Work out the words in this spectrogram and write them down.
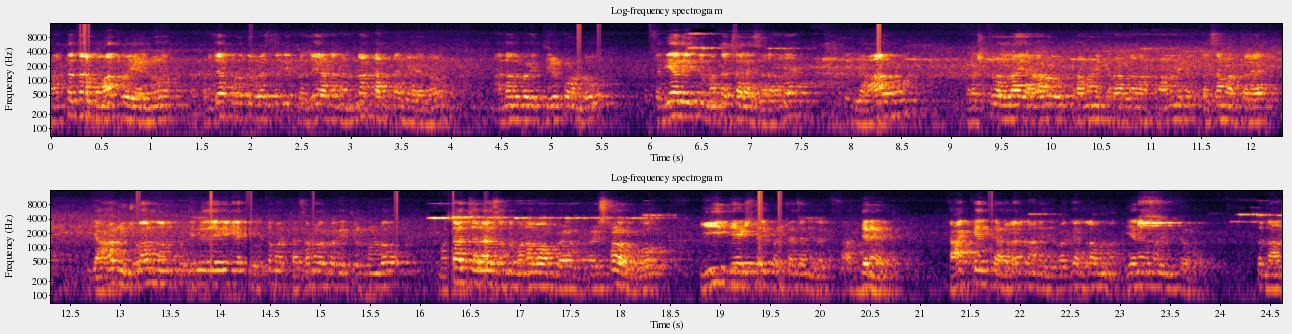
ಮತದ ಮಹತ್ವ ಏನು ಪ್ರಜಾಪ್ರಭುತ್ವ ವ್ಯವಸ್ಥೆಯಲ್ಲಿ ಪ್ರಜೆಯಾದ ನನ್ನ ಕರ್ತವ್ಯ ಏನು ಅನ್ನೋದ್ರ ಬಗ್ಗೆ ತಿಳ್ಕೊಂಡು ಸರಿಯಾದ ರೀತಿ ಮತ ಚಲಾಯಿಸ್ತಾರೆ ಯಾರು ಭ್ರಷ್ಟರಲ್ಲ, ಯಾರು ಪ್ರಾಮಾಣಿಕರಲ್ಲ ಪ್ರಾಮಾಣಿಕ ಕೆಲಸ ಮಾಡ್ತಾರೆ, ಯಾರು ನಿಜವಾಗ್ಲೂ ನಮ್ಮ ಪ್ರತಿನಿಧಿಗಳಿಗೆ ಉತ್ತಮ ಕೆಲಸ ಮಾಡೋ ಬಗ್ಗೆ ತಿಳ್ಕೊಂಡು ಮತ ಚಲಾಯಿಸೋದು ಮನೋಭಾವ ಬೆಳೆಸ್ಕೊಳ್ಳೋರು ಈ ದೇಶದಲ್ಲಿ ಭ್ರಷ್ಟಾಚಾರ ನಿಲ್ಲಕ್ಕೆ ಸಾಧ್ಯನೇ ಇಲ್ಲ. ಯಾಕೆ ಅಂತ ಹೇಳಿದ್ರೆ ನಾನು ಇದ್ರ ಬಗ್ಗೆ ಎಲ್ಲ ಒಂದು ಅಧ್ಯಯನ ಮಾಡಿದ್ದು ಸೊ ನಾನು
